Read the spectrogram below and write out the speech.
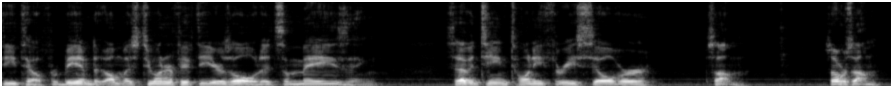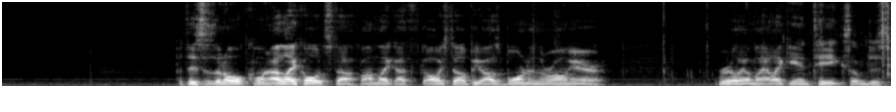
detail for being almost 250 years old. It's amazing. 1723 silver something. Silver something. But this is an old coin. I like old stuff. I'm like, I always tell people I was born in the wrong era. Really, I'm like, I like antiques. I'm just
